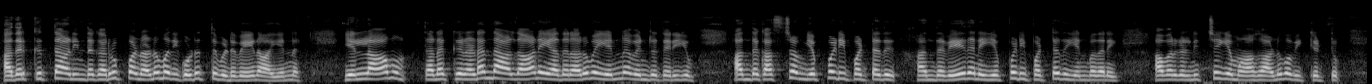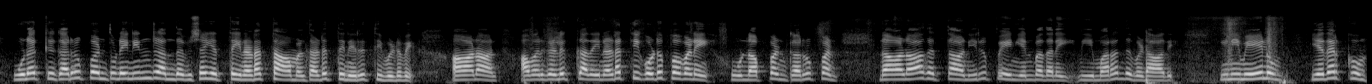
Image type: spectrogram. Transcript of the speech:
அதற்குத்தான் இந்த கருப்பன் அனுமதி கொடுத்து விடுவேனா என்ன? எல்லாமும் தனக்கு நடந்தால்தானே அதன் அருமை என்னவென்று தெரியும். அந்த கஷ்டம் எப்படிப்பட்டது? அந்த வேதனை எப்படிப்பட்டது என்பதனை அவர்கள் நிச்சயமாக அனுபவிக்கட்டும். உனக்கு கருப்பன் துணை நின்று அந்த விஷயத்தை நடத்தாமல் தடுத்து நிறுத்தி விடுவேன். ஆனால் அவர்களுக்கு அதை நடத்தி கொடுப்பவனே உன் அப்பன் கருப்பன். நானாகத்தான் இருப்பேன் என்பதனை நீ மறந்து விடாதே. இனிமேலும் எதற்கும்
